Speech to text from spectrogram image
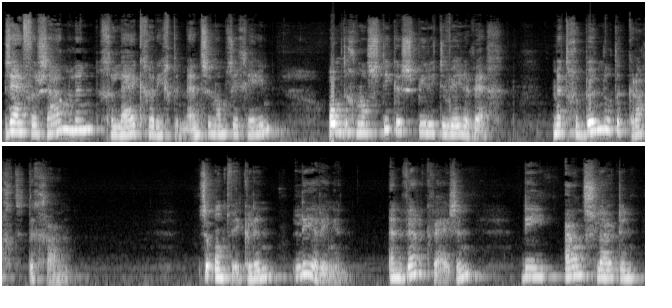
Zij verzamelen gelijkgerichte mensen om zich heen om de gnostieke spirituele weg met gebundelde kracht te gaan. Ze ontwikkelen leringen en werkwijzen die aansluiten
